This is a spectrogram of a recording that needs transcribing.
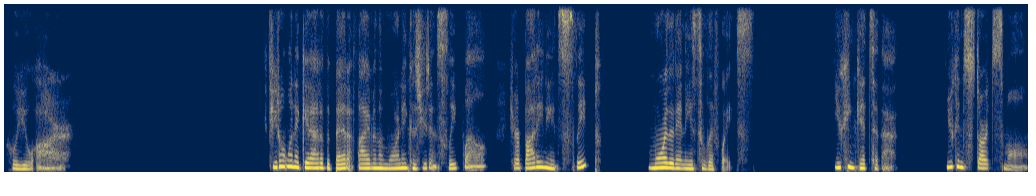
who you are. If you don't want to get out of the bed at five in the morning because you didn't sleep well, your body needs sleep more than it needs to lift weights. You can get to that. You can start small.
